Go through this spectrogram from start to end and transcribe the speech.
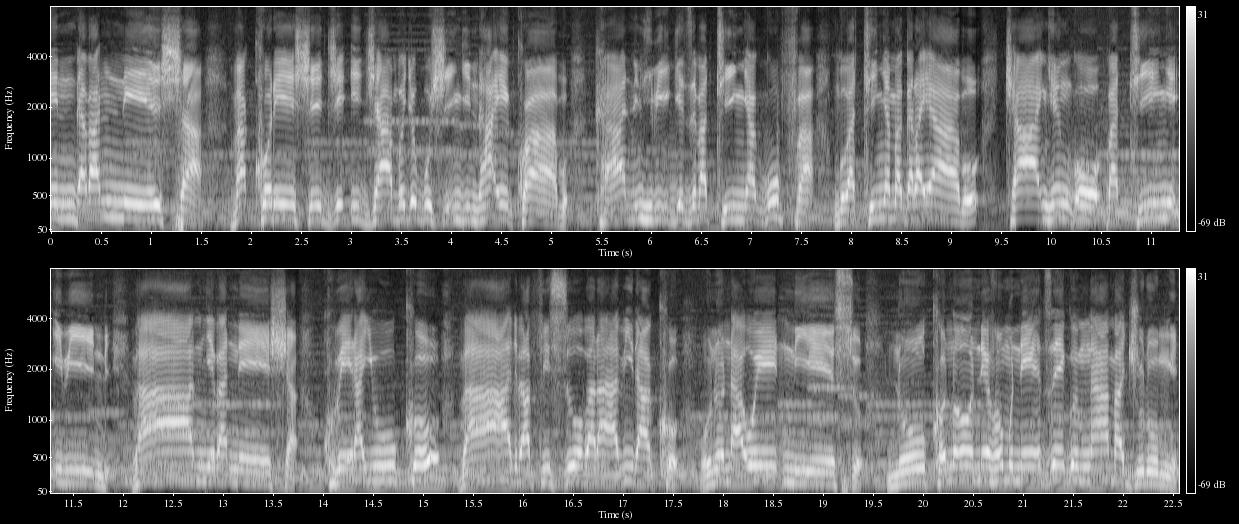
bagenda banesha bakoresheje ijambo ryo gushinga intaye kwabo. Kandi ntibigeze batinya gupfa ngo batinye amagara yabo canke ngo batinye ibindi. Bamye banesha kubera yuko bari bafise uwo barabirako. Uno nawe ni yesu. Nuko noneho munezerwe mwamajuru umwe.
